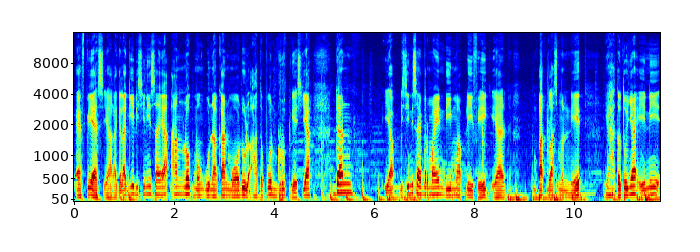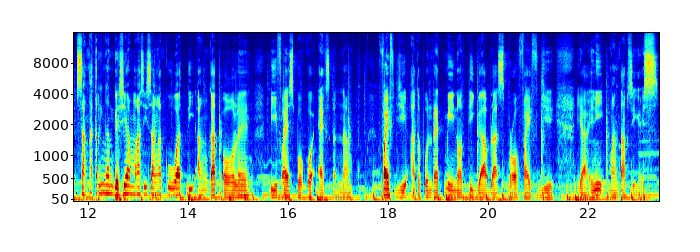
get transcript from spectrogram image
fps. Ya, lagi-lagi di sini saya unlock menggunakan modul ataupun root guys ya. Dan ya di sini saya bermain di map Livik ya 14 menit. Ya tentunya ini sangat ringan guys ya Masih sangat kuat diangkat oleh device Poco X6 5G ataupun Redmi Note 13 Pro 5G Ya ini mantap sih guys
